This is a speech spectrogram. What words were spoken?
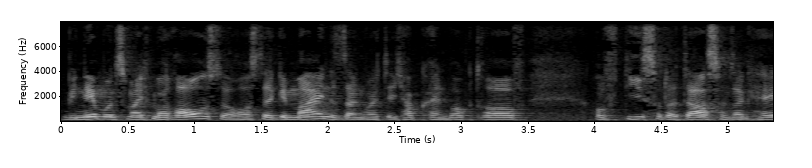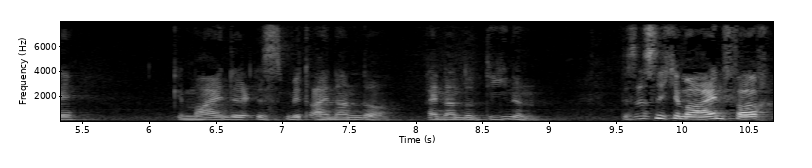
Wir nehmen uns manchmal raus, auch aus der Gemeinde, sagen heute, ich habe keinen Bock drauf, auf dies oder das und sagen, hey, Gemeinde ist miteinander, einander dienen. Das ist nicht immer einfach,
